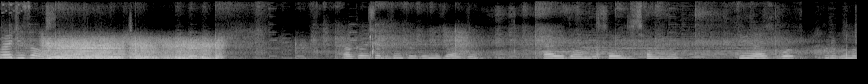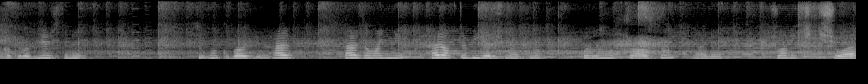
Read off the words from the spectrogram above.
Ceza olsun. Arkadaşlar bizim kulübümüz vardı. Her videomda söyleyeceğim bunu. Dünya Spor kulübüne katılabilirsiniz. Sıfır kupa her her zaman her hafta bir yarışma yapıyorum. Kulübümüz çoğalsın. Yani şu an iki kişi var.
